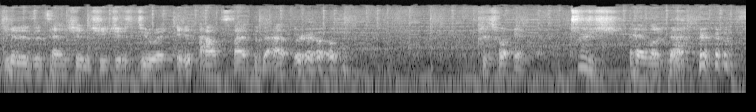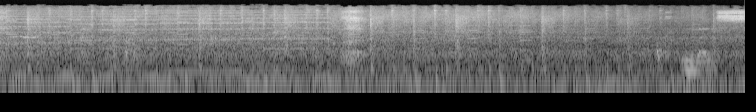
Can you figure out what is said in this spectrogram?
get his attention, she'd just do it outside the bathroom. Just fucking, hey, look, bathroom. nice.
